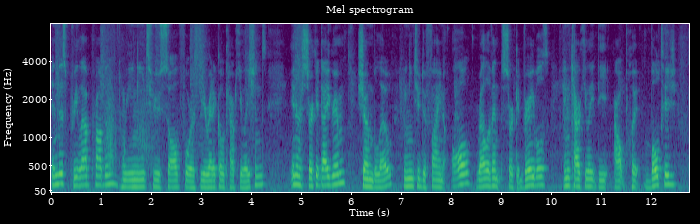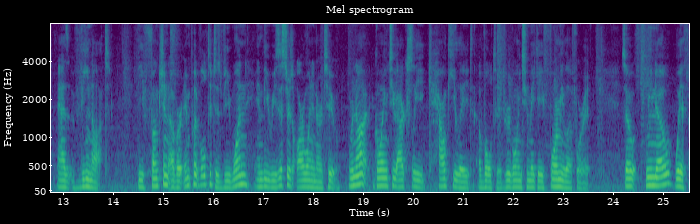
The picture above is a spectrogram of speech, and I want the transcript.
In this pre-lab problem, we need to solve for theoretical calculations. In our circuit diagram, shown below, we need to define all relevant circuit variables and calculate the output voltage as V0. The function of our input voltage is V1 and the resistors R1 and R2. We're not going to actually calculate a voltage, we're going to make a formula for it. So we know with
